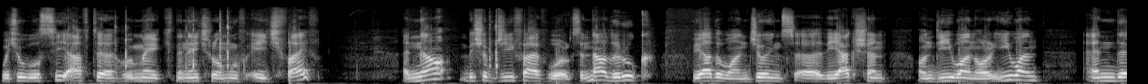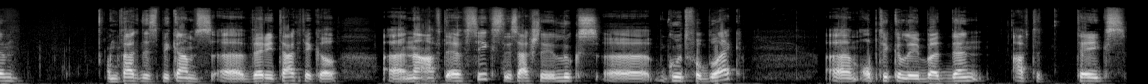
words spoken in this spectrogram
which we will see after we make the natural move h5. And now bishop g5 works, and now the rook, the other one, joins uh, the action on d1 or e1, and um, in fact this becomes uh, very tactical. Uh, now after f6 this actually looks uh, good for black um, optically, but then after takes,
